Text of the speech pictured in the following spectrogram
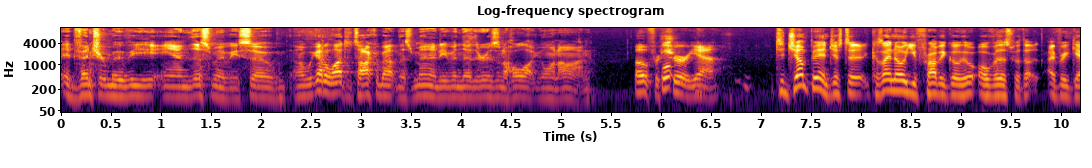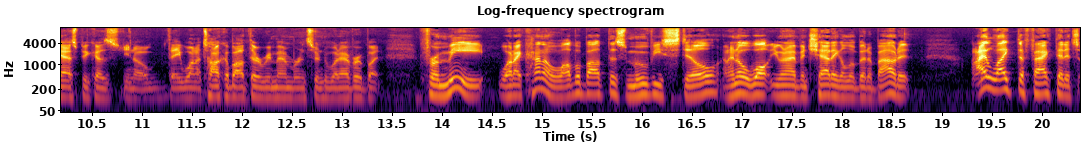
adventure movie and this movie. So uh, we got a lot to talk about in this minute, even though there isn't a whole lot going on. Oh, for well, sure, yeah to jump in, just to because I know you probably go over this with uh, every guest because you know they want to talk about their remembrance and whatever. But for me, what I kind of love about this movie still, and I know Walt, you and I have been chatting a little bit about it. I like the fact that it's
